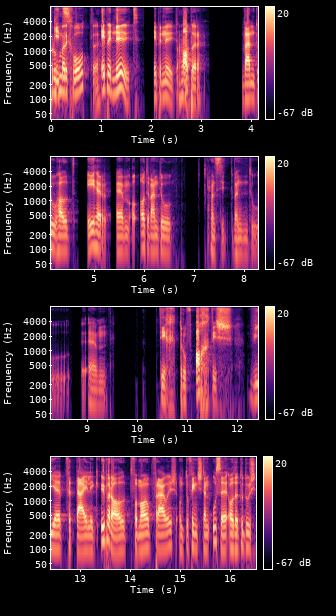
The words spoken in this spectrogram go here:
Brauchen wir eine Quote? eben nicht. Eben nicht. Aha. Aber wenn du halt eher, ähm, oder wenn du, wenn du ähm, dich darauf achtest, wie die Verteilung überall von Mann und Frau ist und du findest dann raus, oder du tust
